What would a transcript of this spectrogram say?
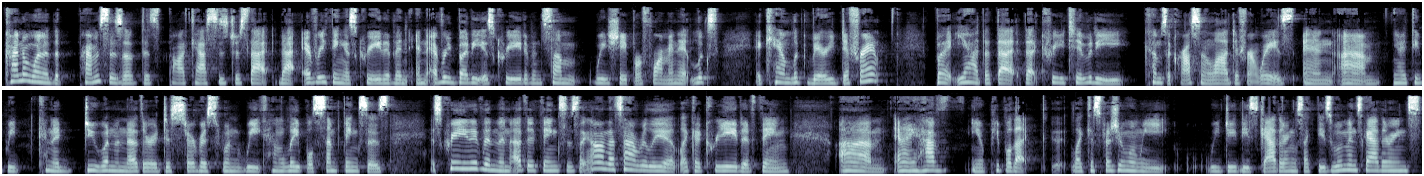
kind of one of the premises of this podcast is just that that everything is creative and, and everybody is creative in some way, shape, or form. And it looks it can look very different. But yeah, that that that creativity comes across in a lot of different ways. And um, you know, I think we kind of do one another a disservice when we kind of label some things as as creative and then other things is like, oh, that's not really a, like a creative thing. Um, and I have, you know, people that like, especially when we, we do these gatherings, like these women's gatherings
